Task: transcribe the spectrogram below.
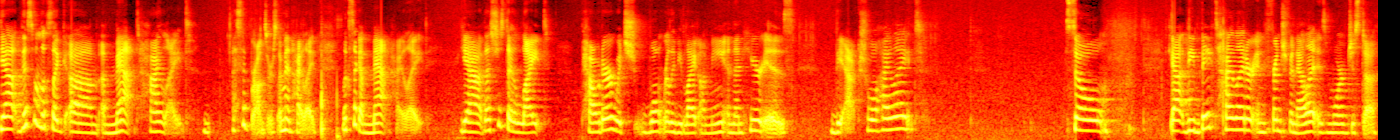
Yeah, this one looks like um, a matte highlight. I said bronzers, I meant highlight. It looks like a matte highlight. Yeah, that's just a light powder, which won't really be light on me. And then here is the actual highlight. So yeah, the Baked Highlighter in French Vanilla is more of just a,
